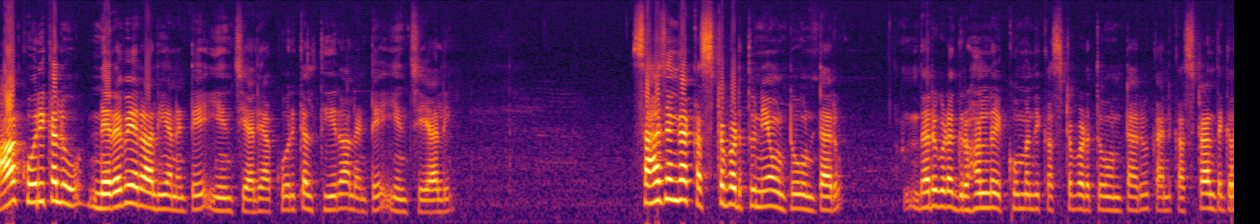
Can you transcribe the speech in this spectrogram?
ఆ కోరికలు నెరవేరాలి అనంటే ఏం చేయాలి? ఆ కోరికలు తీరాలంటే ఏం చేయాలి? సహజంగా కష్టపడుతూనే ఉంటూ ఉంటారు. అందరూ కూడా గృహంలో ఎక్కువ మంది కష్టపడుతూ ఉంటారు. కానీ కష్టానికి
